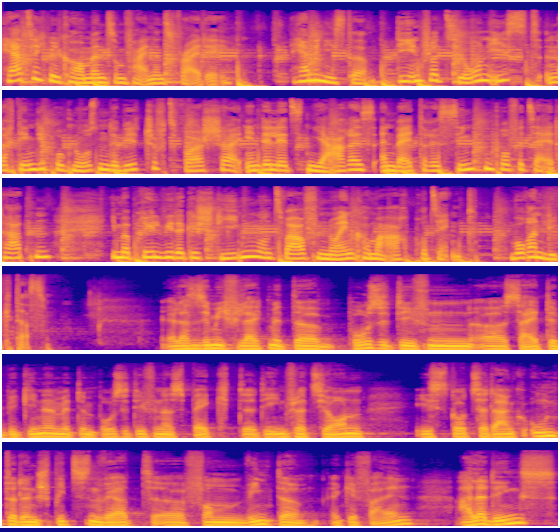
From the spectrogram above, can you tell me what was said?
Herzlich willkommen zum Finance Friday. Herr Minister, die Inflation ist, nachdem die Prognosen der Wirtschaftsforscher Ende letzten Jahres ein weiteres Sinken prophezeit hatten, im April wieder gestiegen und zwar auf 9,8 Prozent. Woran liegt das? Lassen Sie mich vielleicht mit der positiven äh, Seite beginnen, mit dem positiven Aspekt. Die Inflation ist Gott sei Dank unter den Spitzenwert äh, vom Winter äh, gefallen. Allerdings,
